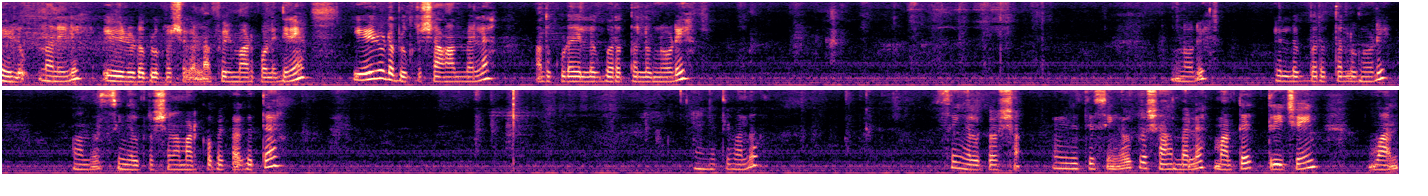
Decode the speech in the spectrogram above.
ಏಳು. ನಾನಿಲ್ಲಿ ಏಳು ಡಬಲ್ ಕ್ರೋಶಗಳನ್ನ ಫಿಲ್ ಮಾಡ್ಕೊಂಡಿದ್ದೀನಿ. ಏಳು ಡಬಲ್ ಕ್ರೋಶ ಆದಮೇಲೆ ಅದು ಕೂಡ ಎಲ್ಲಿಗೆ ಬರುತ್ತಲ್ಲ ನೋಡಿ. ನೋಡಿ, ಎಲ್ಲಿಗೆ ಬರುತ್ತಲ್ಲೂ ನೋಡಿ. ಒಂದು ಸಿಂಗಲ್ ಕ್ರೋಶನ ಮಾಡ್ಕೋಬೇಕಾಗುತ್ತೆ. ಒಂದು ಸಿಂಗಲ್ ಕ್ರೋಶ ಈ ರೀತಿ ಸಿಂಗಲ್ ಕ್ರೋಶ ಆದಮೇಲೆ ಮತ್ತೆ three chain, one,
